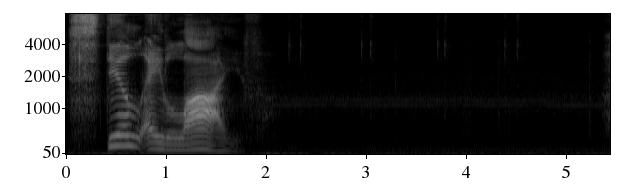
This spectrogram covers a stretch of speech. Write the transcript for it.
still alive?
